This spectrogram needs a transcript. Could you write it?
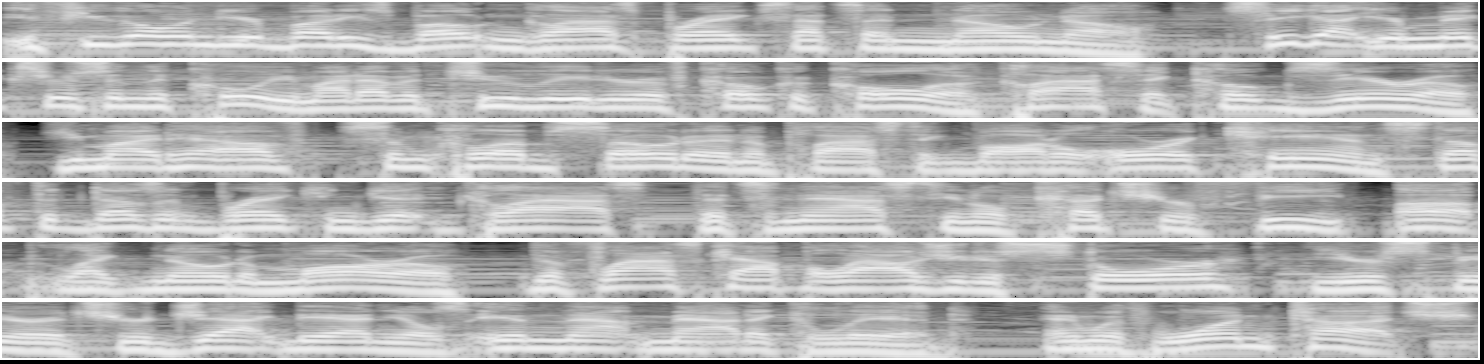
If you go into your buddy's boat and glass breaks, that's a no no. So you got your mixers in the cooler. You might have a two liter of Coca Cola, classic, Coke Zero. You might have some club soda in a plastic bottle or a can, stuff that doesn't break and get glass that's nasty and will cut your feet up like no tomorrow. The flask cap allows you to store your spirits, your Jack Daniels, in that Matic lid. And with one touch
